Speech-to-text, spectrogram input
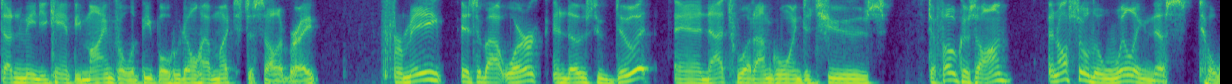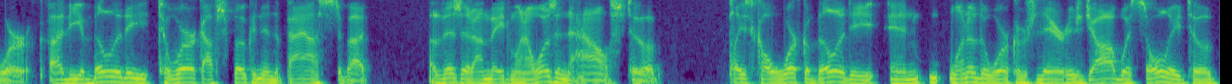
doesn't mean you can't be mindful of people who don't have much to celebrate. For me, it's about work and those who do it, and that's what I'm going to choose to focus on. And also the willingness to work, uh, the ability to work. I've spoken in the past about a visit I made when I was in the house to a place called Workability, and one of the workers there, his job was solely to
